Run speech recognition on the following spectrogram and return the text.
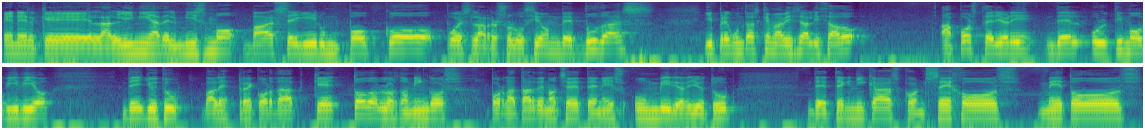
En el que la línea del mismo va a seguir un poco, pues, la resolución de dudas y preguntas que me habéis realizado a posteriori del último vídeo de YouTube, ¿vale? Recordad que todos los domingos por la tarde noche tenéis un vídeo de YouTube de técnicas, consejos, métodos,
